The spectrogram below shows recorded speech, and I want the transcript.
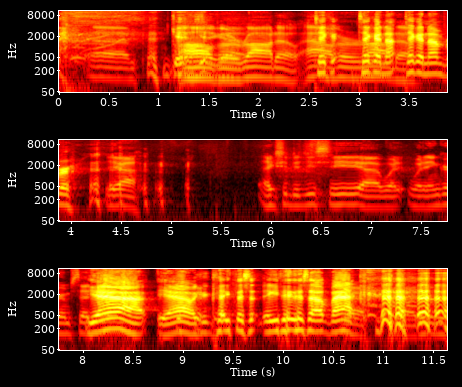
Um, Get- Alvarado, take a, Alvarado. take a nu- take a number. yeah. Actually, did you see uh, what what Ingram said? yeah, yeah. We can take this. We can take this out back. Yeah, yeah,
